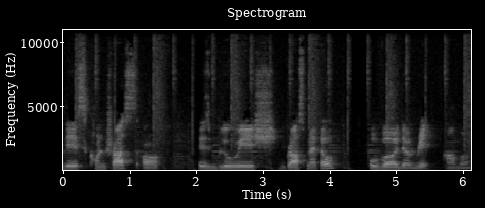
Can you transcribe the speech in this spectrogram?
this contrast of this bluish brass metal over the red armor.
